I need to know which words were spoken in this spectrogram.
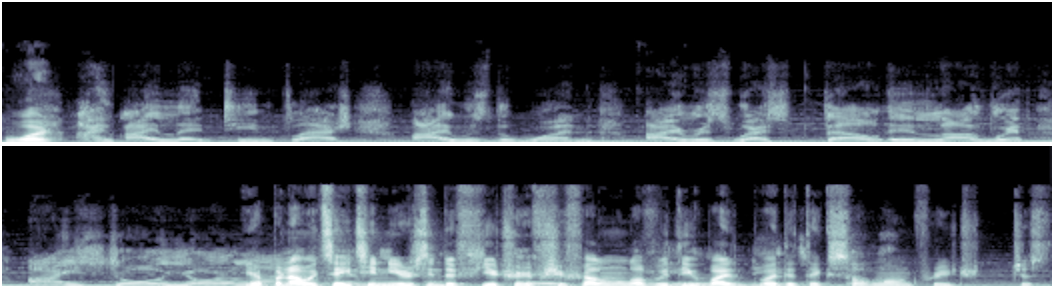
What? I, I led Team Flash. I was the one Iris West fell in love with. I stole your Yeah, but now it's 18 years in the future. If she fell in love with you, why, why did it take so long for you to just...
